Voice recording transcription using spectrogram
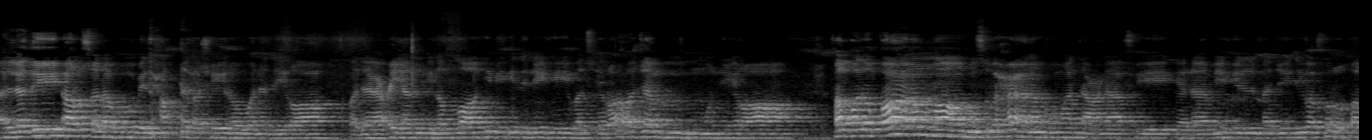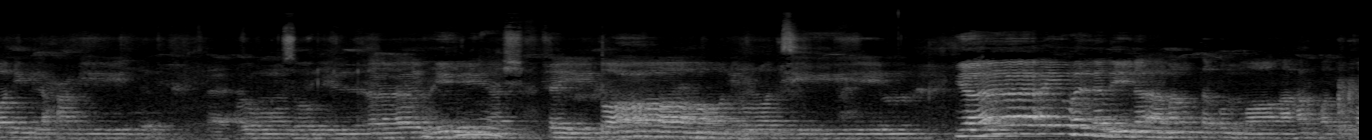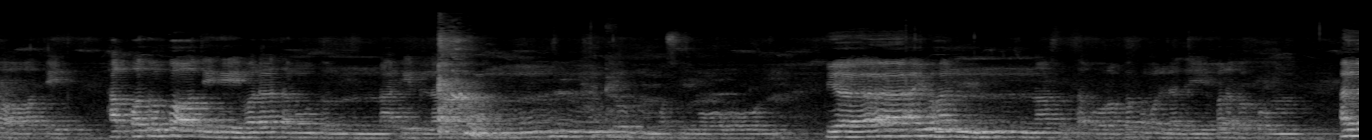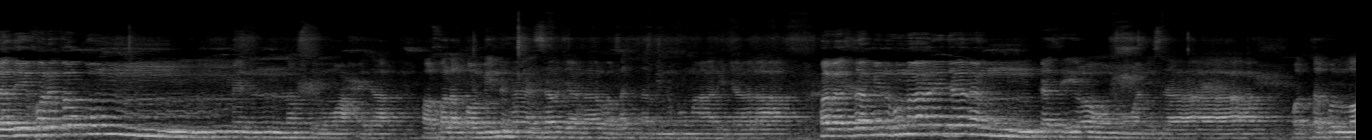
الذي أرسله بالحق بشيرا ونذيرا وداعيا إلى الله بإذنه وسراجا منيرا. فقد قال الله سبحانه وتعالى في كلامه المجيد وفرقانه الحميد. أعوذ بالله من الشيطان الرجيم. يا حق تقاته ولا تموتن إلا وأنتم مسلمون. يا أيها الناس اتقوا ربكم الذي خلقكم الذي خلقكم من نفس واحدة وخلق منها زوجها وبث منهما رجالا وبث منهما رجالا كثيرا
